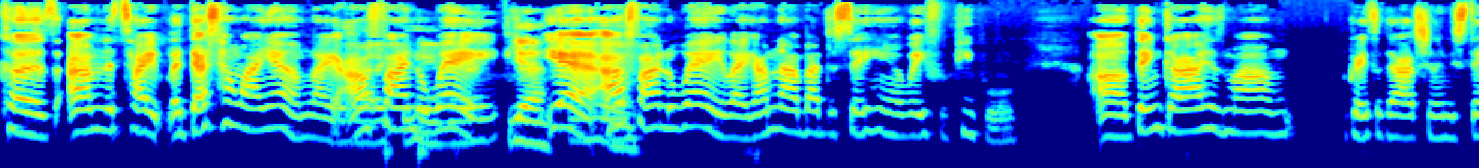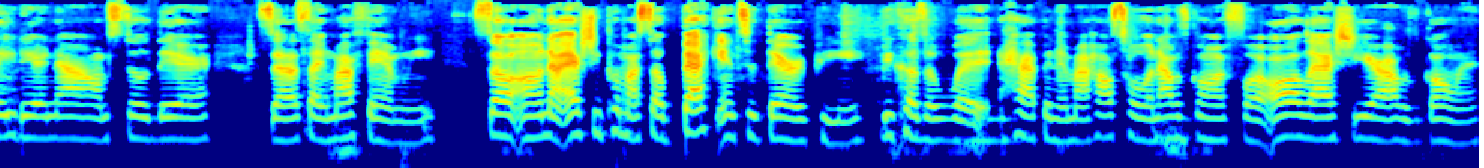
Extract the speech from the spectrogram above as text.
Cause I'm the type like that's how I am. Like I'll find a way. yeah. Yeah, I'll Mhm. find a way. Like I'm not about to sit here and wait for people. Uh, thank God his mom, grace of God, she let me stay there now. I'm still there. So that's like my family. So um, I actually put myself back into therapy because of what Mm. happened in my household, and I was going for all last year. I was going.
